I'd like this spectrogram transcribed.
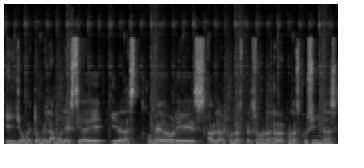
Y yo me tomé la molestia de ir a los comedores, hablar con las personas, hablar con las cocinas.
